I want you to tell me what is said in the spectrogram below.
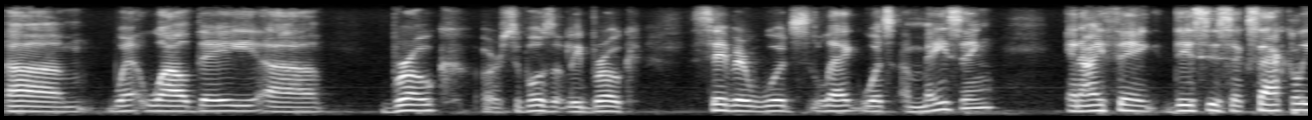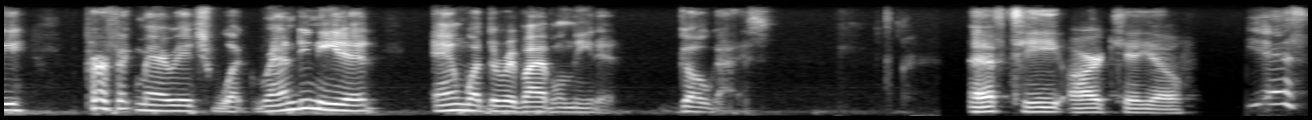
um, while they uh, broke or supposedly broke Xavier Woods' leg was amazing. And I think this is exactly perfect marriage, what Randy needed and what the revival needed. Go, guys. FTRKO. Yes,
